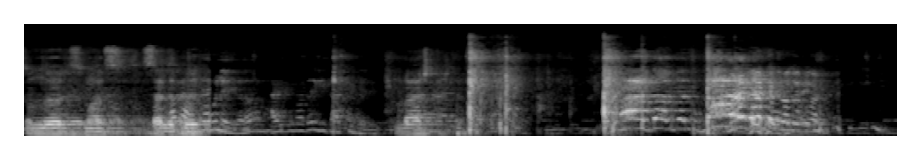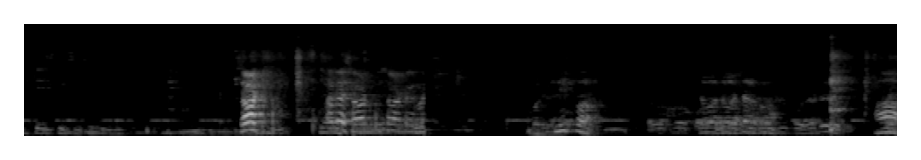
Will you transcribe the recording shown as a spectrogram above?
सुंदर लास्ट शॉट अबे शॉट भी हाँ।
